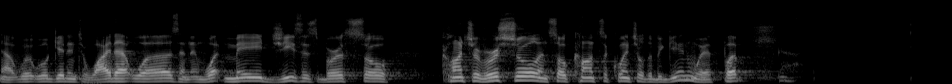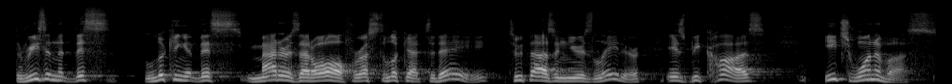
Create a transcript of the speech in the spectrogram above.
Now, we'll, we'll get into why that was and, and what made Jesus' birth so controversial and so consequential to begin with. But the reason that this looking at this matters at all for us to look at today, 2,000 years later, is because each one of us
